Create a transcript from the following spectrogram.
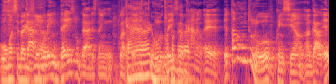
Ou uma Cara, cidadezinha? eu morei em 10 lugares na Inglaterra. Caralho, rodou pra caralho. Cara, é, eu tava muito novo, conhecia a galera. Eu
